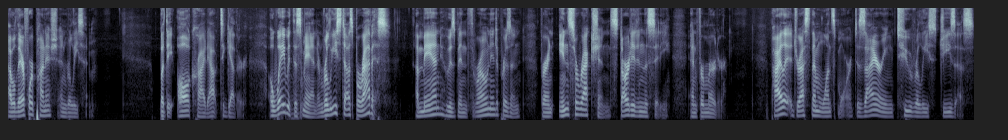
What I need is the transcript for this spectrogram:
I will therefore punish and release him. But they all cried out together, Away with this man, and release to us Barabbas, a man who has been thrown into prison for an insurrection started in the city and for murder. Pilate addressed them once more, desiring to release Jesus.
